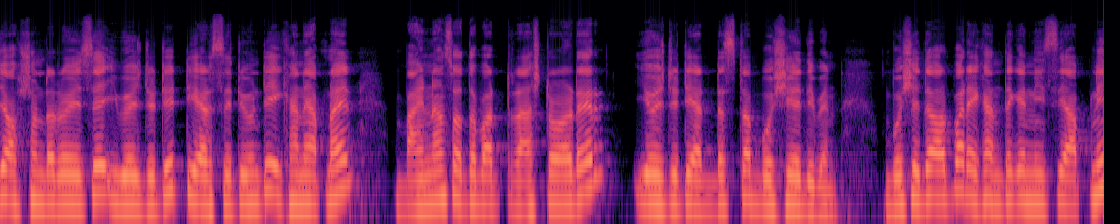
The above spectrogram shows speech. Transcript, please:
যে অপশনটা রয়েছে ইউএসডিটি টিআরসি টোয়েন্টি এখানে আপনার বাইন্যান্স অথবা ট্রাস্ট ওয়ার্ডের ইউএসডিটি অ্যাড্রেসটা বসিয়ে দিবেন। বসিয়ে দেওয়ার পর এখান থেকে নিচে আপনি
